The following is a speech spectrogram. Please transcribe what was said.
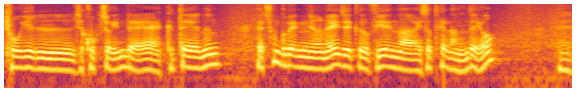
독일 이제 국적인데, 그때는 1900년에 이제 그 비엔나에서 태어났는데요. 네.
